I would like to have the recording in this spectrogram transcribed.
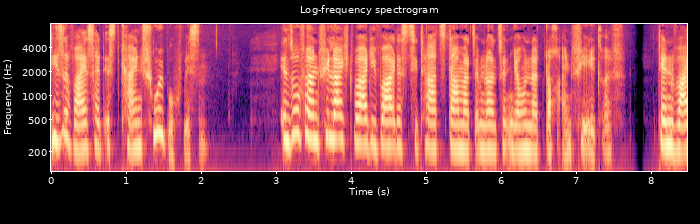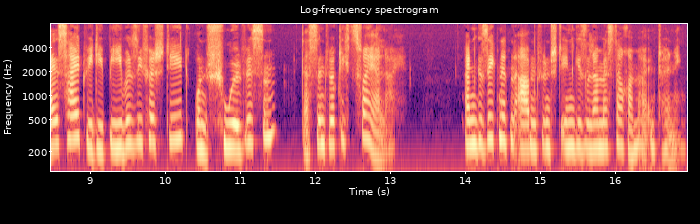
Diese Weisheit ist kein Schulbuchwissen. Insofern vielleicht war die Wahl des Zitats damals im 19. Jahrhundert doch ein Fehlgriff. Denn Weisheit, wie die Bibel sie versteht, und Schulwissen, das sind wirklich zweierlei. Einen gesegneten Abend wünscht Ihnen Gisela Mester-Römer in Tönning.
